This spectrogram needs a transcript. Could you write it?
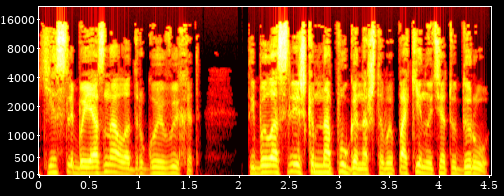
«Если бы я знала другой выход. Ты была слишком напугана, чтобы покинуть эту дыру.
